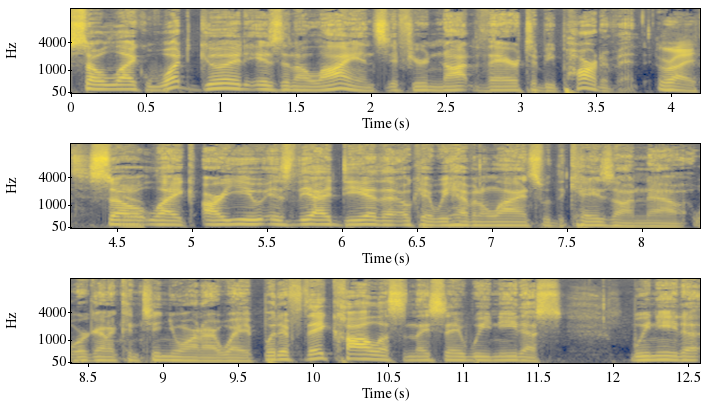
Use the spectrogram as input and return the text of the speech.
So like what good is an alliance if you're not there to be part of it? Right. So Yeah. like are you is the idea that okay, we have an alliance with the Kazon now. We're going to continue on our way. But if they call us and they say we need us we need a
